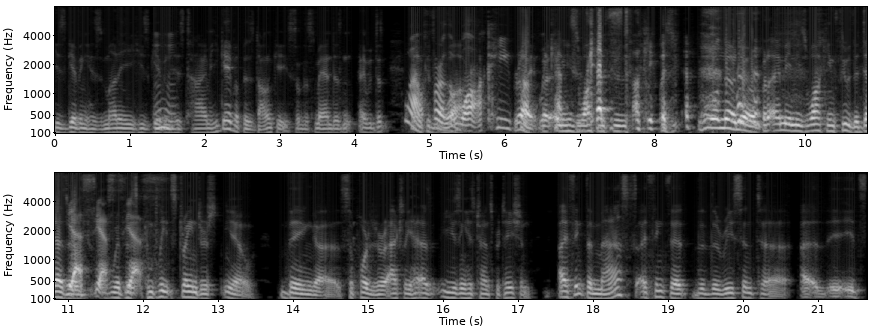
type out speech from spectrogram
He's giving his money. He's giving Mhm. his time. He gave up his donkey, so this man doesn't. I would just, Well, for the walk. walk, he Right, but- kept, and he's walking through- donkey with him. well, no, no, but I mean, he's walking through the desert. Yes, yes, with yes. complete strangers, you know, being uh, supported or actually has using his transportation. I think the masks. I think that the the recent uh, uh, it's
